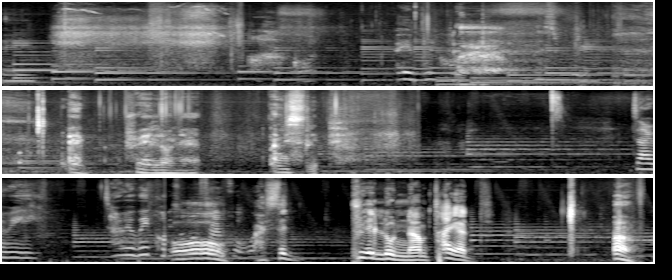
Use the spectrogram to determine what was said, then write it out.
Babe. Oh, God. Babe, wake up. Let's pray. Babe, pray alone, eh? Let me sleep. Dari. Dari, wake up. Oh, I said pray alone now. I'm tired. Uh.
